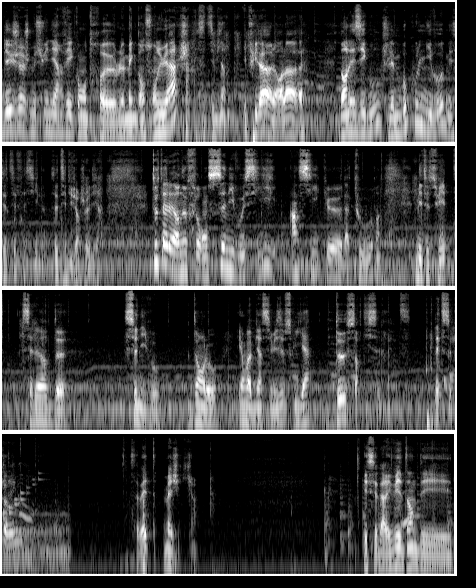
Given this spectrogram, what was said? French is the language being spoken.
déjà je me suis énervé contre le mec dans son nuage, c'était bien. Et puis là, alors là, dans les égouts, je l'aime beaucoup le niveau, mais c'était facile. C'était dur, je veux dire. Tout à l'heure, nous ferons ce niveau-ci, ainsi que la tour. Mais tout de suite, c'est l'heure de ce niveau, dans l'eau. Et on va bien s'amuser parce qu'il y a deux sorties secrètes. Let's go Ça va être magique. Et c'est l'arrivée d'un des...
